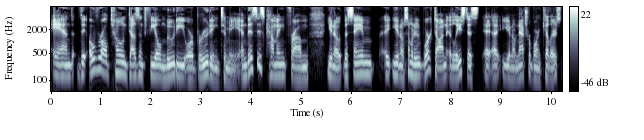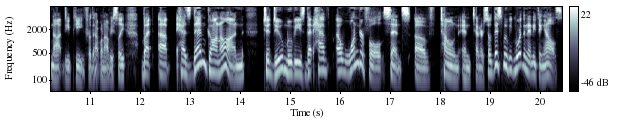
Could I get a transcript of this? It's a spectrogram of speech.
and the overall tone doesn't feel moody or brooding to me. And this is coming from, you know, the same, uh, you know, someone who worked on at least as, uh, uh you know, Natural Born Killers, not DP for that one, obviously, but uh, has then gone on to do movies that have a wonderful sense of tone and tenor. So this movie, more than anything else,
